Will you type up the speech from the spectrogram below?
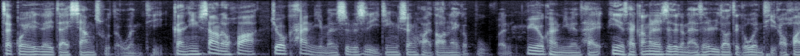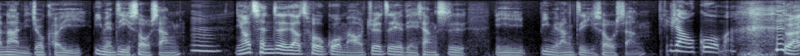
在归类在相处的问题。感情上的话，就看你们是不是已经升怀到那个部分，因为有可能你们才你也才刚认识这个男生，遇到这个问题的话，那你就可以避免自己受伤。嗯，你要称这叫错过吗？我觉得这有点像是你避免让自己受伤，绕过嘛，对啊，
